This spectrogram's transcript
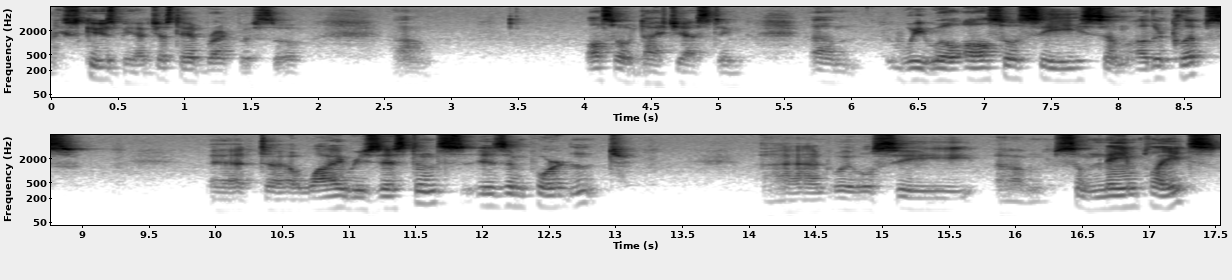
Excuse me, I just had breakfast, so um, also digesting. Um, we will also see some other clips at uh, why resistance is important and we will see um, some nameplates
